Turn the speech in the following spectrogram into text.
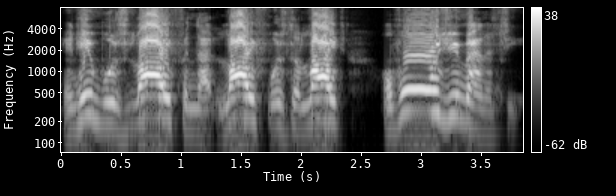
In him was life, and that life was the light of all humanity.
